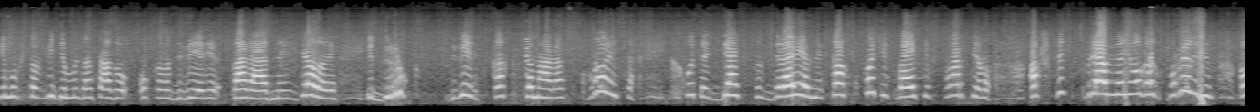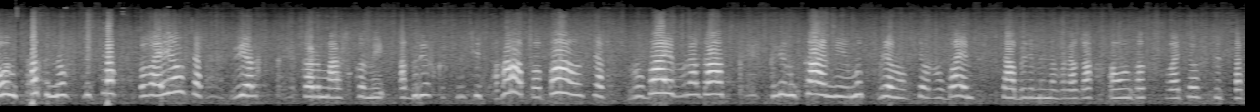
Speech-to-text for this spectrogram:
и мы все видим, мы засаду около двери парадной сделали, и вдруг дверь как сама раскроется, и какой-то дядька здоровенный, как хочет войти в квартиру, а шпиц прямо на него как прыгнет, а он как на шпица повалился вверх кармашками, а Гришка кричит, ага, попался, рубай врага клинками, мы прямо все рубаем саблями на врага, а он как схватил шпица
